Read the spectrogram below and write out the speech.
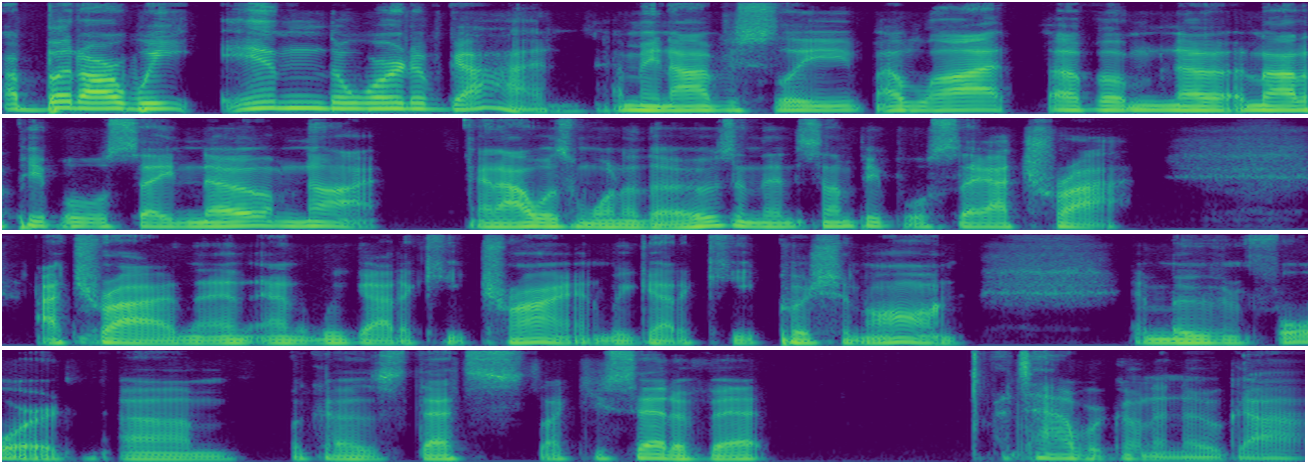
uh, but are we in the word of God? I mean, obviously a lot of them no a lot of people will say no, I'm not. And I was one of those and then some people will say I try. I try and and, and we got to keep trying. We got to keep pushing on and moving forward. Um, because that's like you said, Yvette, that's how we're going to know God.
